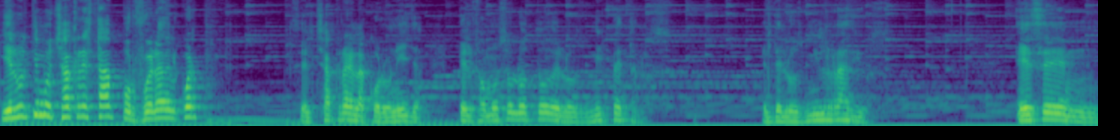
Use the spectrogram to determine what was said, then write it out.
Y el último chakra está por fuera del cuerpo. Es el chakra de la coronilla el famoso loto de los mil pétalos, el de los mil radios. Ese mm,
